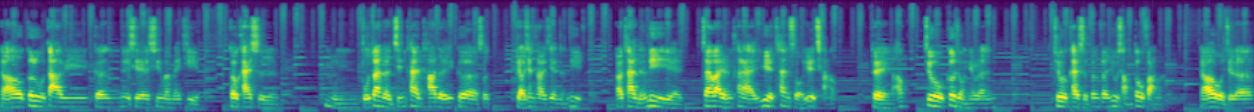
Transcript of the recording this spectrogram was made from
然后各路大 V 跟那些新闻媒体都开始，嗯，不断的惊叹他的一个所表现出来一些能力，而他能力也在外人看来越探索越强，对，然后就各种牛人就开始纷纷入场斗法嘛，然后我觉得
